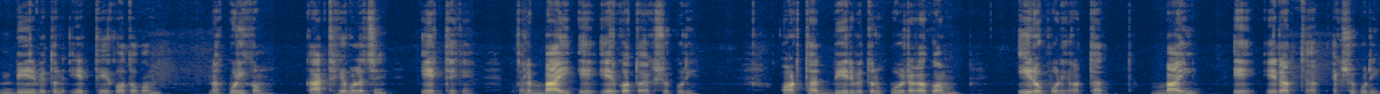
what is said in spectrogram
বিয়ের বেতন এর থেকে কত কম না কুড়ি কম? কার থেকে বলেছে? এর থেকে। তাহলে বাই এ, এর কত? একশো কুড়ি। অর্থাৎ বিয়ের বেতন কুড়ি টাকা কম, এর ওপরে, অর্থাৎ বাই এ, এর অর্থাৎ একশো কুড়ি।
